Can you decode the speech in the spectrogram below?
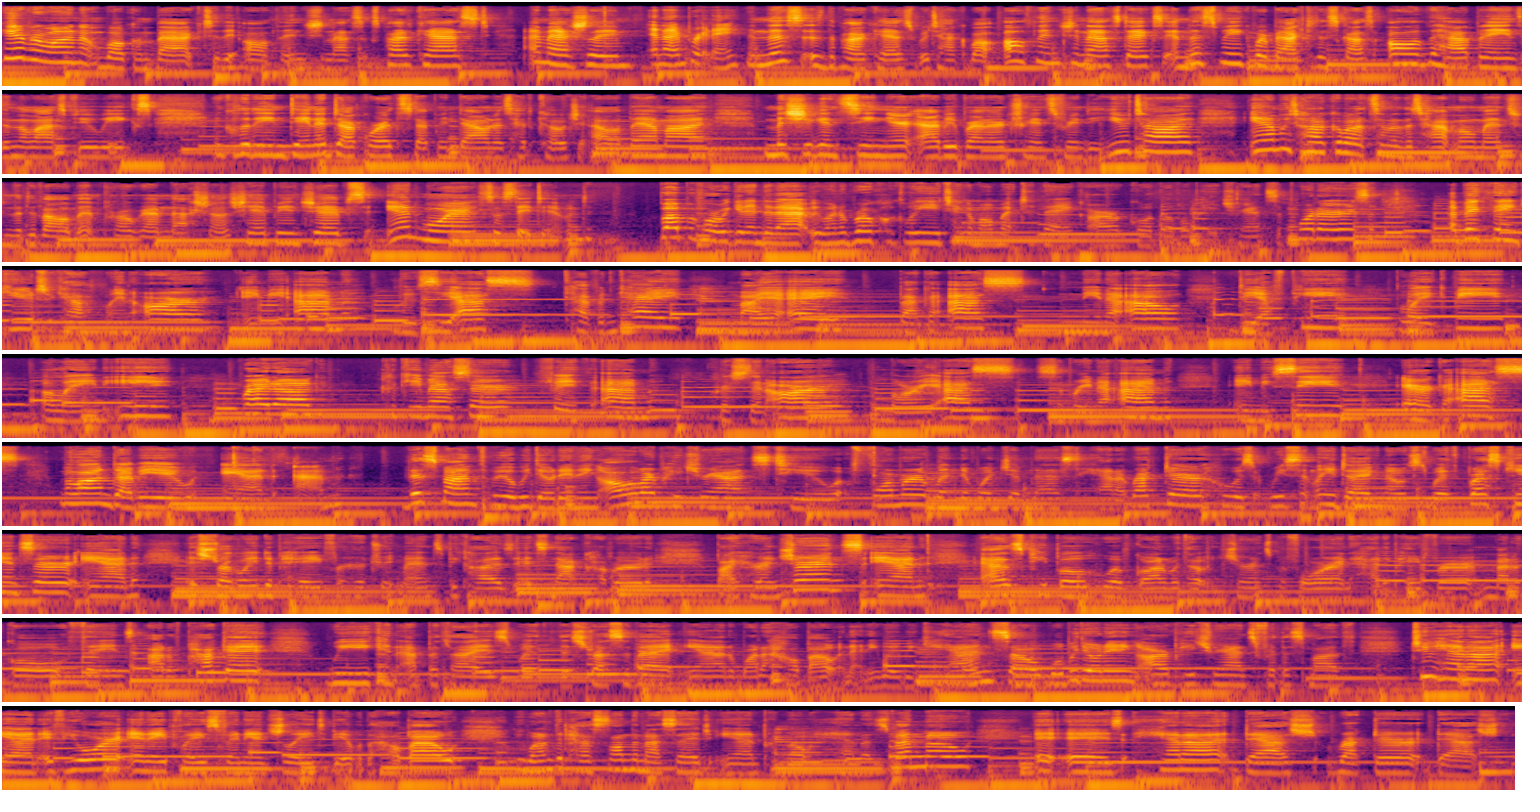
Hey everyone, welcome back to the All Things Gymnastics podcast. I'm Ashley, And I'm Brittany. and this is the podcast where we talk about all things gymnastics. And this week we're back to discuss all of the happenings in the last few weeks, including Dana Duckworth stepping down as head coach at Alabama, Michigan senior Abby Brenner transferring to Utah, and we talk about some of the top moments from the development program national championships and more. So stay tuned. But before we get into that, we want to real quickly take a moment to thank our gold level Patreon supporters. A big thank you to Kathleen R, Amy M, Lucy S, Kevin K, Maya A, Becca S, Nina L, DFP, Blake B, Elaine E, Rydog, Cookie Master, Faith M, Kristen R, Lori S, Sabrina M, Amy C, Erica S, Milan W, and M. This month, we will be donating all of our Patreons to former Lindenwood gymnast Hannah Rector, who was recently diagnosed with breast cancer and is struggling to pay for her treatments because it's not covered by her insurance. And as people who have gone without insurance before and had to pay for medical things out of pocket, we can empathize with the stress of it and want to help out in any way we can. So we'll be donating our Patreons for this month to Hannah. And if you're in a place financially to be able to help out, we wanted to pass along the message and promote Hannah's Venmo. It is Hannah Rector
